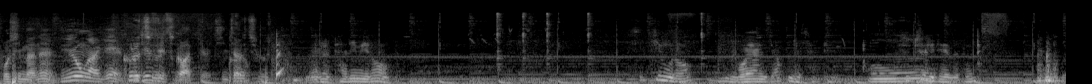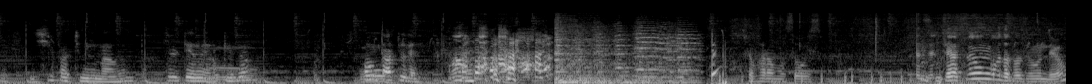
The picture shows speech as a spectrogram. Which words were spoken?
보시면은 유용하게 그렇지, 보실 수 있을 것 같아요 진짜로 그렇지, 그렇지. 얘를 다리미로 스팀으로 모양이 조금 더. 오. 수축이 되거든. 이 실밥층이만은 쓸 때는 이렇게 해서 어 따뜻해. 저발 한번 써보겠습니다. 제가 쓰는 것보다 더 좋은데요?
